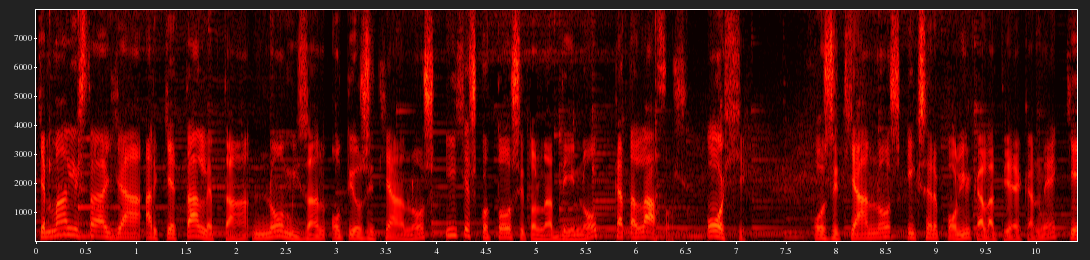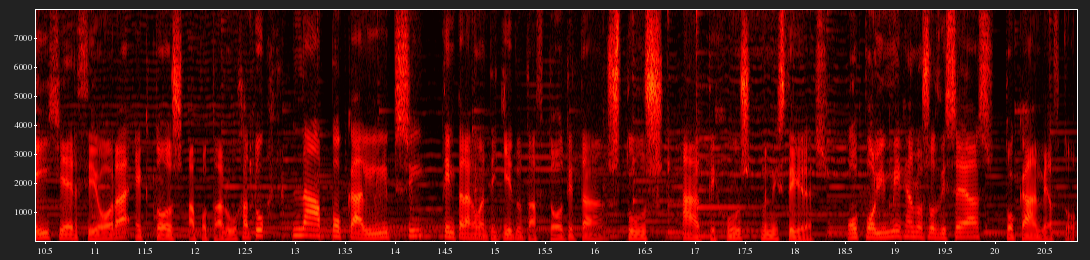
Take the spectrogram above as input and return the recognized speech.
και μάλιστα για αρκετά λεπτά νόμιζαν ότι ο Ζητιάνος είχε σκοτώσει τον Αντίνο κατά λάθος. Όχι, ο Ζητιάνος ήξερε πολύ καλά τι έκανε και είχε έρθει η ώρα, εκτός από τα ρούχα του, να αποκαλύψει την πραγματική του ταυτότητα στους άτυχους μνηστήρες. Ο πολυμήχανος Οδυσσέας το κάνει αυτό.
